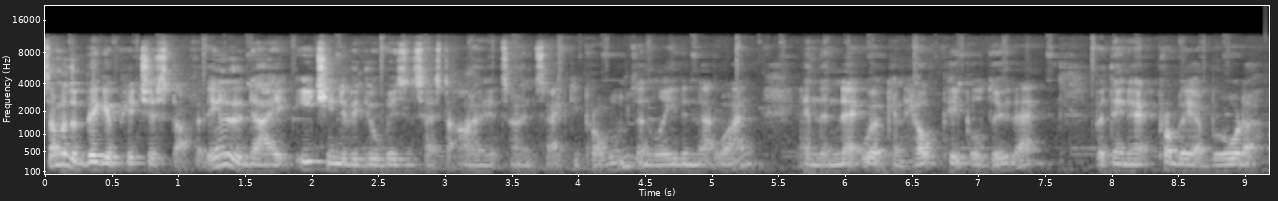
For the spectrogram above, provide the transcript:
some of the bigger picture stuff. At the end of the day, each individual business has to own its own safety problems and lead in that way and the network can help people do that but then probably a broader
